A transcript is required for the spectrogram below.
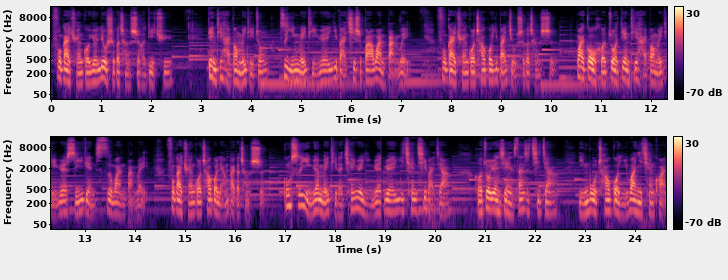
覆盖全国约六十个城市和地区。电梯海报媒体中自营媒体约一百七十八万版位。覆盖全国超过一百九十个城市，外购合作电梯海报媒体约十一点四万版位，覆盖全国超过两百个城市。公司影院媒体的签约影院约一千七百家，合作院线三十七家，银幕超过一万一千块，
